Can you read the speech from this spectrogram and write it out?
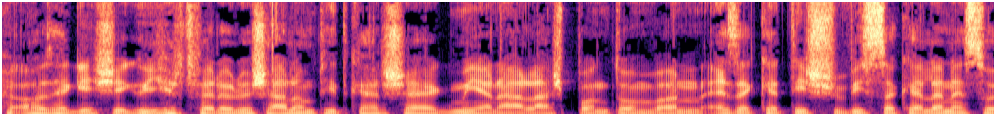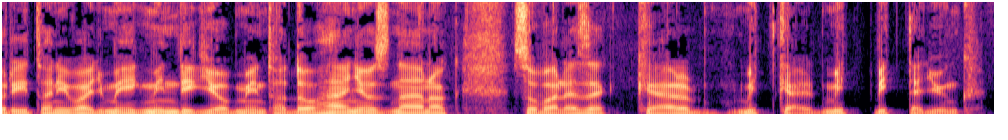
az egészségügyért felelős államtitkárság milyen állásponton van? Ezeket is vissza kellene szorítani, vagy még mindig jobb, mint ha dohányoznának? Szóval ezekkel mit, kell, mit, mit tegyünk?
